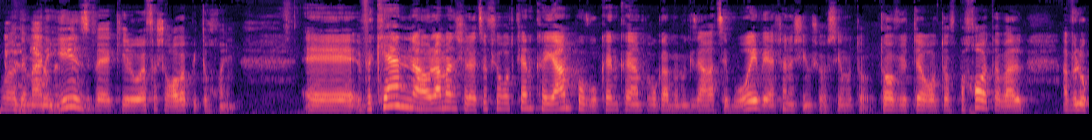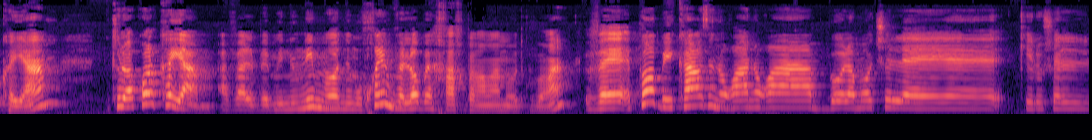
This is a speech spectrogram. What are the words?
where the כן, money is, וכאילו איפה שרוב הפיתוחים. וכן, העולם הזה של העיצוב שירות כן קיים פה, והוא כן קיים פה גם במגזר הציבורי, ויש אנשים שעושים אותו טוב יותר או טוב פחות, אבל, אבל הוא קיים. כאילו הכל קיים, אבל במינונים מאוד נמוכים ולא בהכרח ברמה מאוד גבוהה. ופה בעיקר זה נורא נורא בעולמות של, כאילו של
